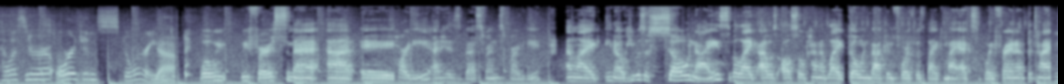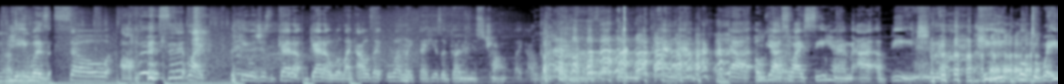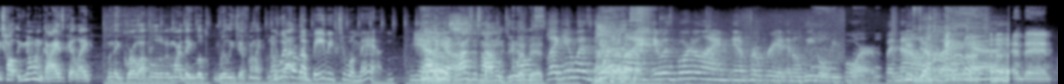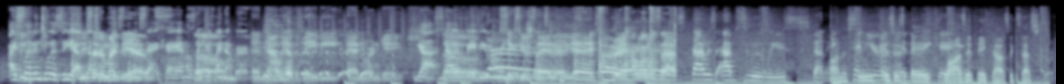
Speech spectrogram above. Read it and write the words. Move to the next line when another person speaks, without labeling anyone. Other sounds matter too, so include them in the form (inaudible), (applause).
Tell us your origin story.
Yeah. (laughs)
Well, we we first met at a party at his best friend's party, and like you know he was so nice, but like I was also kind of like going back and forth with like my ex boyfriend at the time. He was so (laughs) opposite, like. He was just ghetto, ghetto. With like, I was like, oh, I like that. He has a gun in his trunk. Like, I like that. And, I was like, mm. and then, yeah, oh yeah. So I see him at a beach. You know, (laughs) he looked way tall. You know when guys get like when they grow up a little bit more, they look really different. Like, no,
He went
that-
from a baby to a man.
yeah,
Yeah.
he
Yeah.
glasses on.
That'll do it,
was-
bitch.
Like it was (laughs) borderline, it was borderline inappropriate and illegal before, but now
Yeah.
like, yeah. (laughs)
And then
I
she-
slid into his DM.
She
That's
slid in
what
my
he was
DMs.
say. Okay, and I was like, "Here's my number."
And now we have a baby and we're engaged.
Yeah,
So,
now I have a baby.
Yay.
Six years later. Yay, sorry. How long was that?
That was absolutely stunning. Ten
Honestly,
years
this is a
making.
closet fake out success story.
